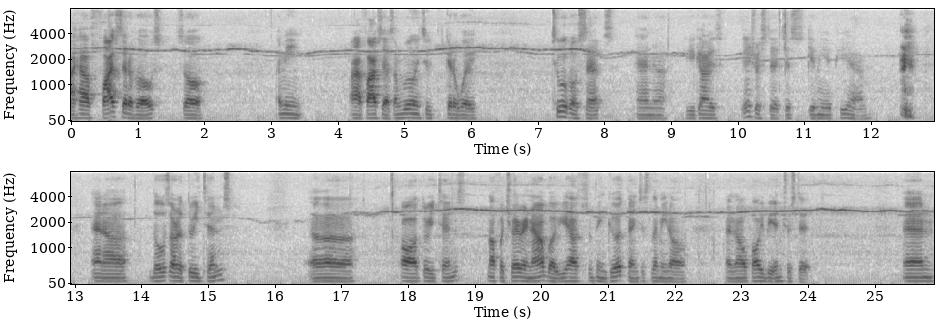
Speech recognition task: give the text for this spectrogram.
I have five set of those, so I mean, I have five sets. I'm willing to get away two of those sets, and uh, you guys interested, just give me a PM. and uh, those are the three tins. Uh, all three tins. Not for trade right now, but if you have something good, then just let me know, and I'll probably be interested. And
